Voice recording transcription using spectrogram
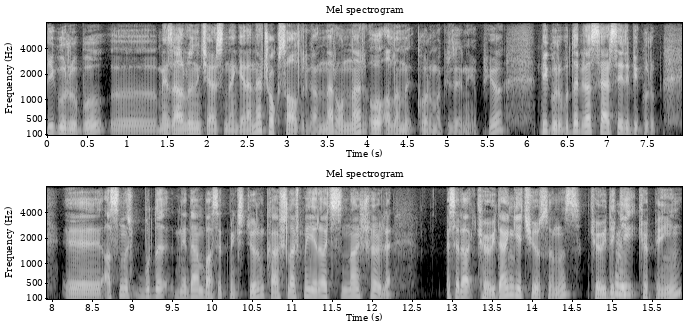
Bir grubu, ııı, mezarlığın içerisinden gelenler çok saldırganlar. Onlar o alanı korumak üzerine yapıyor. Bir grubu da biraz serseri bir grup. Eee, aslında burada neden bahsetmek istiyorum? Karşılaşma yeri açısından şöyle, mesela köyden geçiyorsanız Hı. köydeki köpeğin, eee,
